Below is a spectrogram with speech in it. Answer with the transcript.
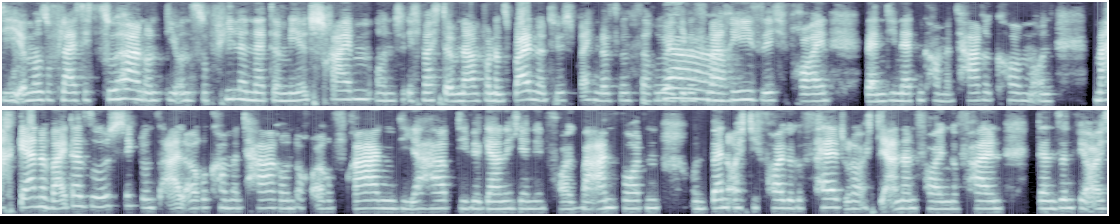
die immer so fleißig zuhören und die uns so viele nette Mails schreiben. Und ich möchte im Namen von uns beiden natürlich sprechen, dass wir uns darüber ja. jedes Mal riesig freuen, wenn die netten Kommentare kommen. Und macht gerne weiter so, schickt uns all eure Kommentare und auch eure Fragen, die ihr habt, die wir gerne hier in den Folgen beantworten. Und wenn euch die Folge gefällt oder euch die anderen Folgen gefallen, dann sind wir euch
